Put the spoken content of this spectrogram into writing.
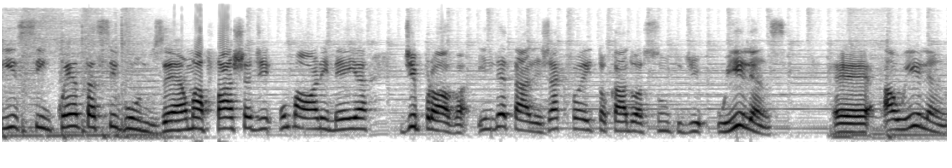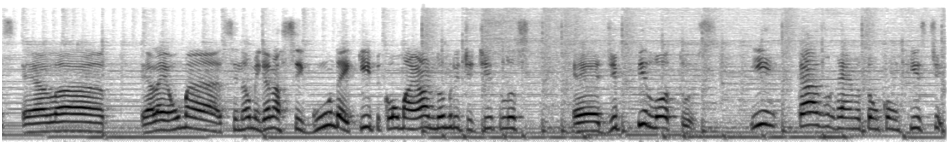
e 50 segundos. É uma faixa de 1 hora e meia de prova. E detalhe, já que foi tocado o assunto de Williams, é, a Williams ela, ela é uma, se não me engano, a segunda equipe com o maior número de títulos é, de pilotos. E caso Hamilton conquiste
